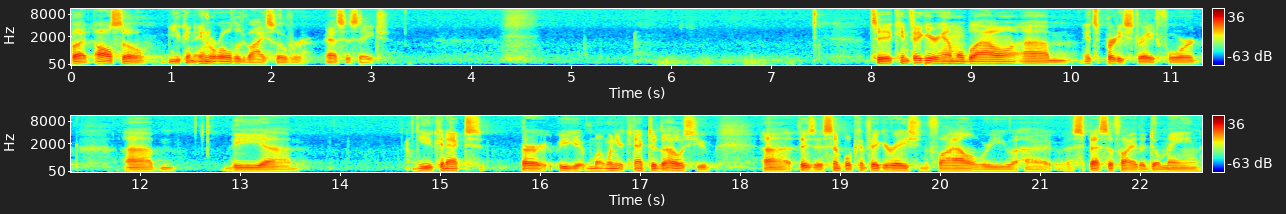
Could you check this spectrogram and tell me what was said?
But also, you can enroll the device over SSH. To configure Himmelblau, um, it's pretty straightforward. Um, the uh, you connect, or you, when you're connected to the host, you uh, there's a simple configuration file where you uh, specify the domain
